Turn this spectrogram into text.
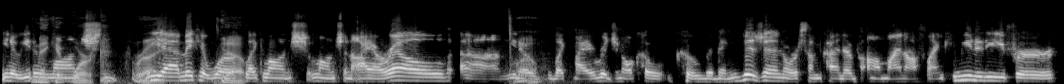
you know, either make launch, right. yeah, make it work, yeah. like launch, launch an IRL, um, you wow. know, like my original co co-living vision or some kind of online offline community for,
